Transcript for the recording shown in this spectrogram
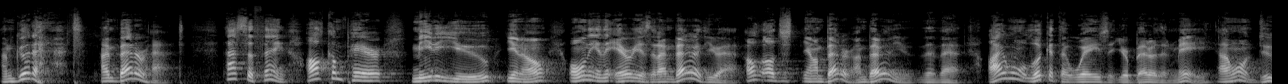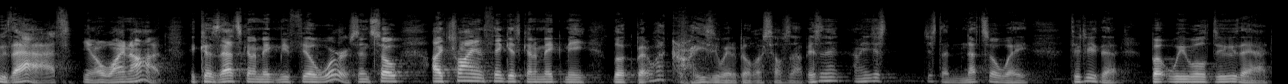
I'm good at. I'm better at. That's the thing. I'll compare me to you, you know, only in the areas that I'm better than you at. I'll, I'll, just, you know, I'm better. I'm better than you than that. I won't look at the ways that you're better than me. I won't do that. You know, why not? Because that's going to make me feel worse. And so I try and think it's going to make me look better. What a crazy way to build ourselves up, isn't it? I mean, just, just a nutso way to do that. But we will do that.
